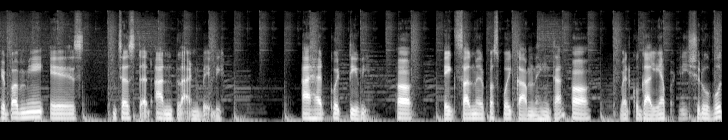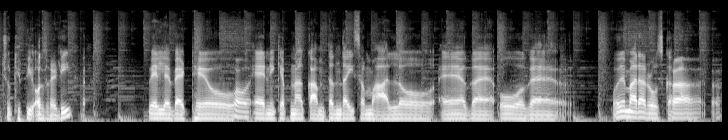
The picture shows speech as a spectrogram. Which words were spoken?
Hipami is just an unplanned baby. I had quit TV. हाँ एक साल मेरे पास कोई काम नहीं था। हाँ मेरे को गालियाँ पड़नी शुरू हो चुकी थी ऑलरेडी वेले बैठे हो ए नहीं कि अपना काम धंधा ही संभाल लो ए अगए ओ अगए वो हमारा रोज का। हाँ,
